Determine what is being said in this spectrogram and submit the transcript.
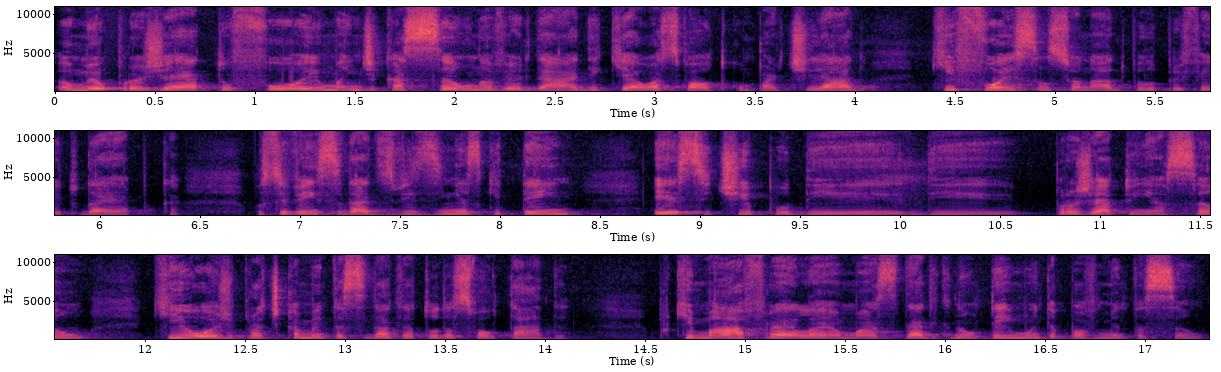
o meu projeto foi uma indicação, na verdade, que é o asfalto compartilhado, que foi sancionado pelo prefeito da época. Você vê em cidades vizinhas que tem esse tipo de, de projeto em ação, que hoje praticamente a cidade está toda asfaltada. Porque Mafra ela é uma cidade que não tem muita pavimentação.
